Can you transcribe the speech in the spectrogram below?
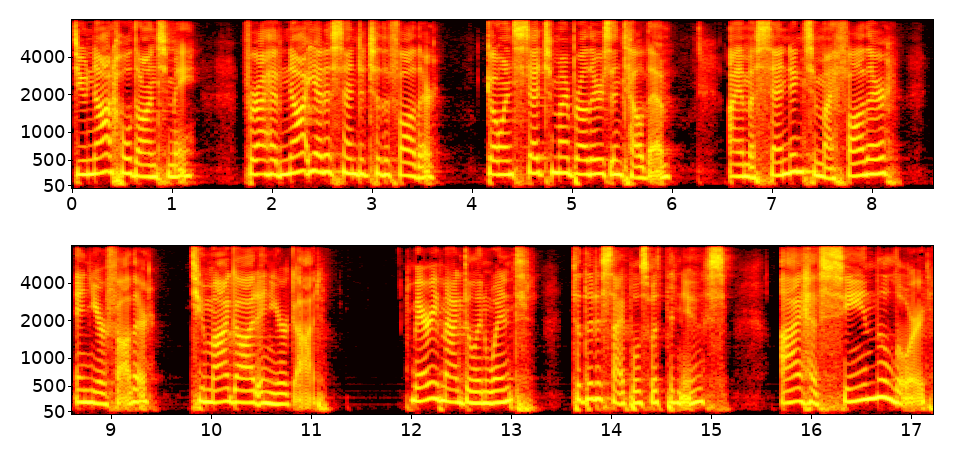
Do not hold on to me, for I have not yet ascended to the Father. Go instead to my brothers and tell them, I am ascending to my Father and your Father, to my God and your God. Mary Magdalene went to the disciples with the news I have seen the Lord.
